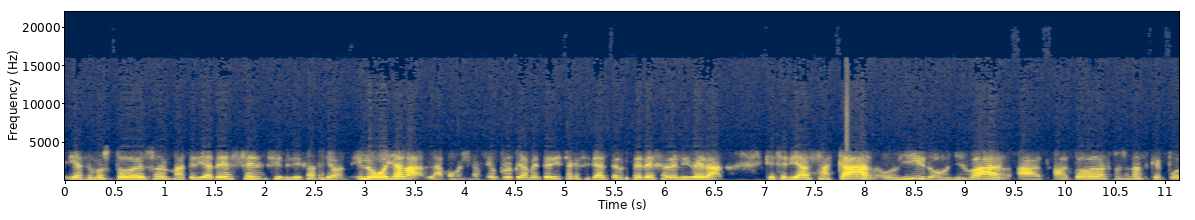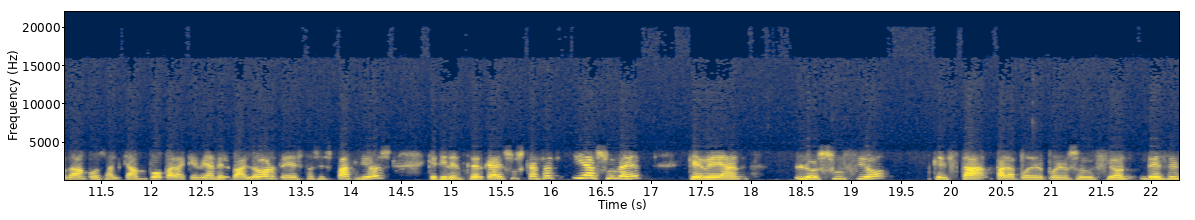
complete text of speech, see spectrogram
y hacemos todo eso en materia de sensibilización. Y luego ya la, la movilización propiamente dicha, que sería el tercer eje de Libera, que sería sacar o ir o llevar a, a, todas las personas que podamos al campo para que vean el valor de estos espacios que tienen cerca de sus casas y a su vez que vean lo sucio que está para poder poner solución desde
